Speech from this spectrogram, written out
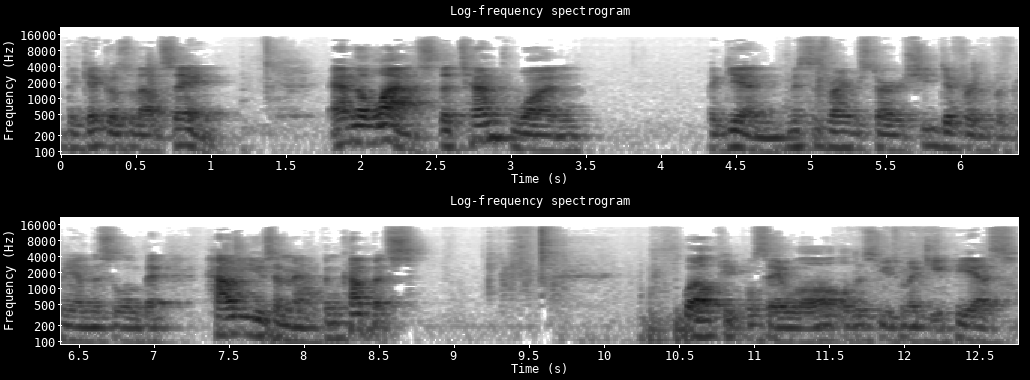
I think it goes without saying. And the last, the tenth one, again, Mrs. Wranglerstar, she differed with me on this a little bit. How to use a map and compass. Well, people say, well, I'll just use my GPS.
